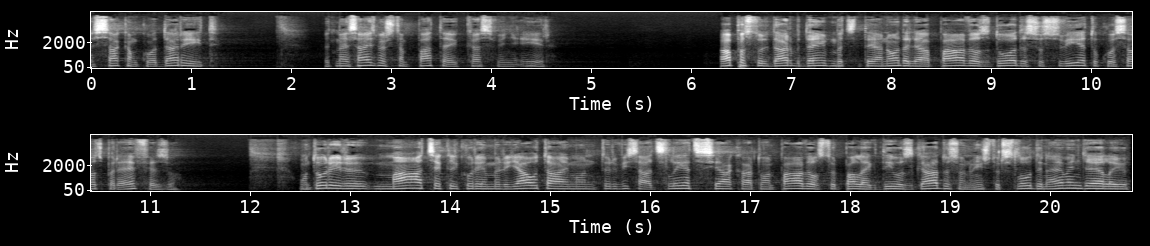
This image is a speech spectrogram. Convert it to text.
mēs sakam, ko darīt, bet mēs aizmirstam pateikt, kas viņi ir. Apostuļu darba 19. nodaļā Pāvils dodas uz vietu, ko sauc par Efezu. Un tur ir mācekļi, kuriem ir jautājumi, un tur ir visādas lietas jākārto. Pāvils tur paliek divus gadus, un viņš tur sludina evaņģēliju.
